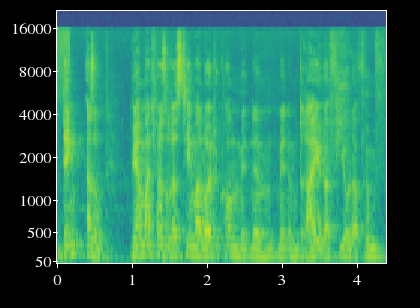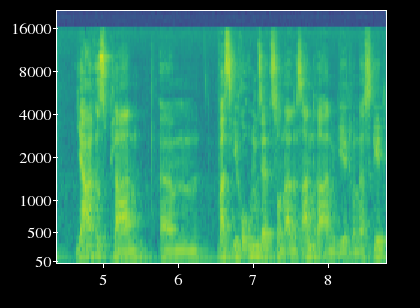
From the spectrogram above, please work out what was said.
Denk, also wir haben manchmal so das Thema, Leute kommen mit einem mit einem drei oder vier oder fünf Jahresplan, ähm, was ihre Umsätze und alles andere angeht. Und das geht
